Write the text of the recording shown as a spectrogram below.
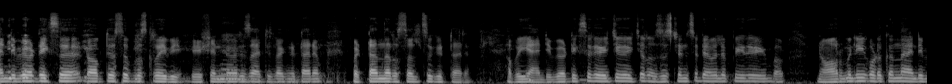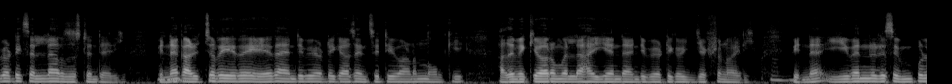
ആന്റിബയോട്ടിക്സ് ഡോക്ടേഴ്സ് പ്രിസ്ക്രൈബ് ചെയ്യും. പേഷ്യന്റിന് ഒരു സാറ്റിസ്ഫാക്ഷൻ കിട്ടാനും പെട്ടെന്ന് റിസൾട്ട്സ് കിട്ടാനും. അപ്പോൾ ഈ ആന്റിബയോട്ടിക്സ് കഴിച്ച് കഴിച്ച് റെസിസ്റ്റൻസ് ഡെവലപ്പ് ചെയ്ത് കഴിയുമ്പോൾ നോർമലി കൊടുക്കുന്ന ആന്റിബയോട്ടിക്സ് എല്ലാം റെസിസ്റ്റന്റ് ആയിരിക്കും. പിന്നെ കൾച്ചർ ചെയ്ത് ഏത് ആന്റിബയോട്ടിക് ആ സെൻസിറ്റീവ് ആണെന്ന് നോക്കി അത് മിക്കവാറും വല്ല ഹൈ ആൻഡ് ആന്റിബയോട്ടിക്കോ ഇഞ്ചക്ഷനോ ആയിരിക്കും. പിന്നെ ഈവൻ ഒരു സിമ്പിൾ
